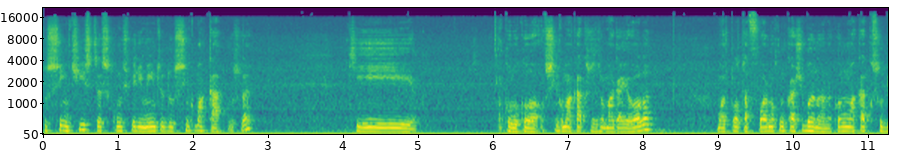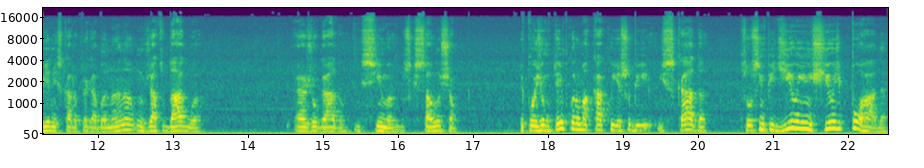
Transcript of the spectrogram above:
dos cientistas com o experimento dos cinco macacos, né? Que colocou os cinco macacos dentro de uma gaiola, uma plataforma com caixa de banana. Quando o macaco subia na escada para pegar a banana, um jato d'água era jogado em cima dos que estavam no chão. Depois de um tempo, quando o macaco ia subir escada, os outros impediam e enchiam de porrada.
